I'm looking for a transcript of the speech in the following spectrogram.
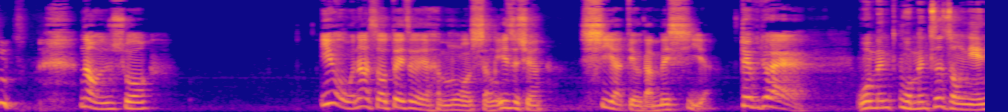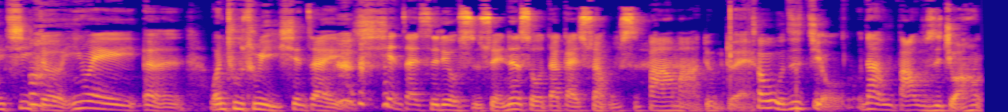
那我就说，因为我那时候对这个也很陌生，一直觉得戏啊，丢敢被戏啊，对不对？我们我们这种年纪的，因为呃，one two three 现在 现在是六十岁，那时候大概算五十八嘛，对不对？超五十九，那五八五十九，然后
